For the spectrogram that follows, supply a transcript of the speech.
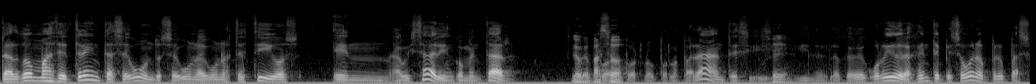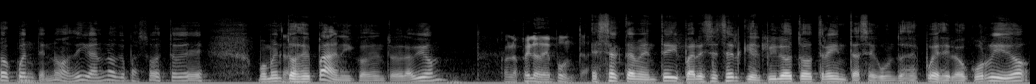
tardó más de 30 segundos, según algunos testigos, en avisar y en comentar Lo que pasó. por, por por los parantes y, Sí. y lo- lo que había ocurrido. Y la gente empezó, bueno, pero pasó, cuéntenos, díganos qué pasó. Esto es momentos Claro. de pánico dentro del avión. Con los pelos de punta. Exactamente, y parece ser que el piloto 30 segundos después de lo ocurrido,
